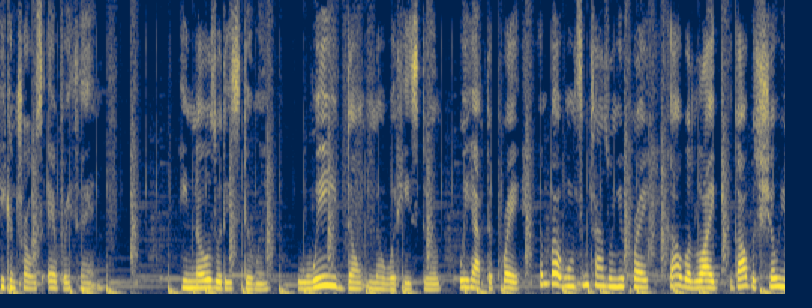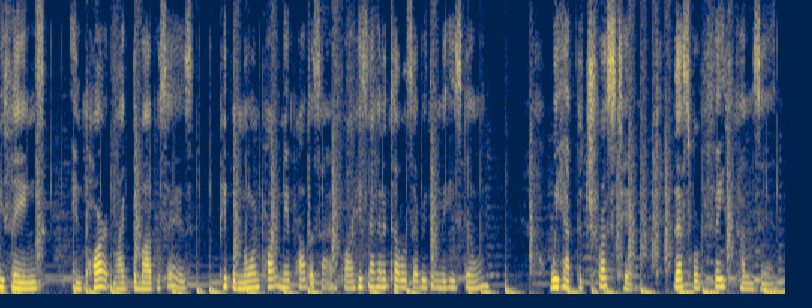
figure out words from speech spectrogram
He controls everything. He knows what he's doing. We don't know what he's doing. We have to pray. And but when sometimes when you pray, God would like God would show you things in part, like the Bible says. People know in part and they prophesy in part. He's not going to tell us everything that he's doing. We have to trust him. That's where faith comes in.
